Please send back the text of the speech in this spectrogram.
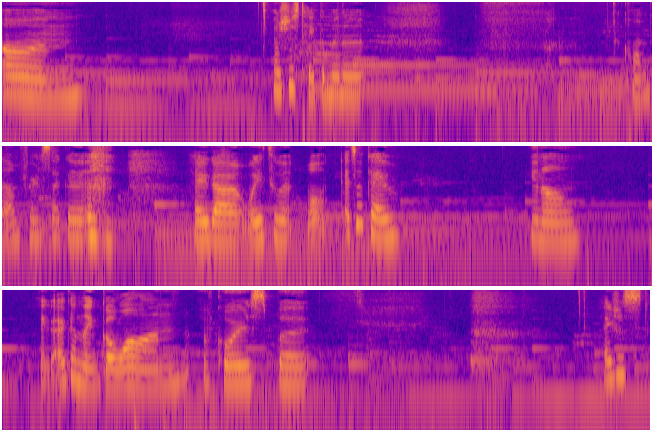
Um, let's just take a minute. Calm down for a second. I got way too. Well, it's okay. You know, like I can like go on, of course, but I just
